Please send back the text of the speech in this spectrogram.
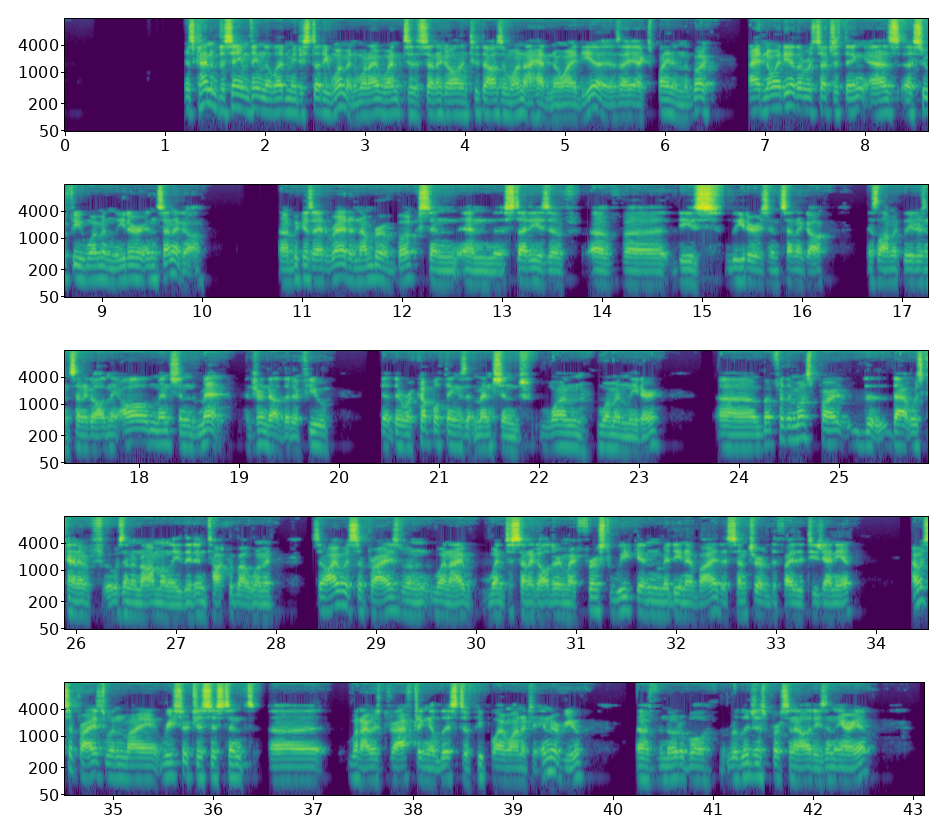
it's kind of the same thing that led me to study women. When I went to Senegal in 2001, I had no idea, as I explain in the book, I had no idea there was such a thing as a Sufi women leader in Senegal. Uh, because I'd read a number of books and, and studies of, of uh, these leaders in Senegal, Islamic leaders in Senegal, and they all mentioned men. It turned out that a few, that there were a couple things that mentioned one woman leader, uh, but for the most part, the, that was kind of it was an anomaly. They didn't talk about women. So I was surprised when, when I went to Senegal during my first week in Medina Baye, the center of the Faida Tijaniya. I was surprised when my research assistant, uh, when I was drafting a list of people I wanted to interview, of notable religious personalities in the area,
